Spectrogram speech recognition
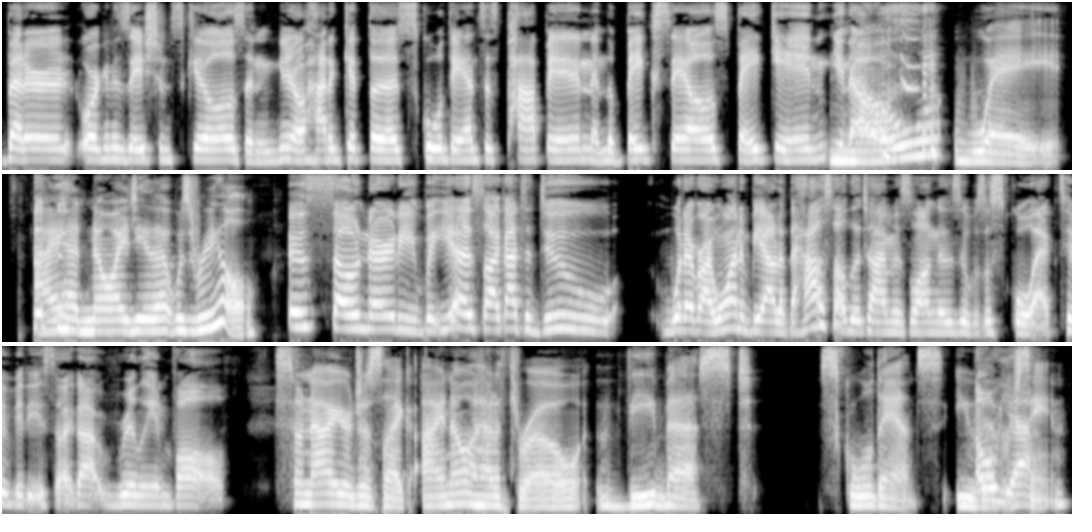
better organization skills and you know how to get the school dances popping and the bake sales baking. You know, no way. I had no idea that was real. It was so nerdy, but yeah, so I got to do whatever I want to be out of the house all the time as long as it was a school activity. So I got really involved. So now you're just like, I know how to throw the best school dance you've oh, ever yeah. seen.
